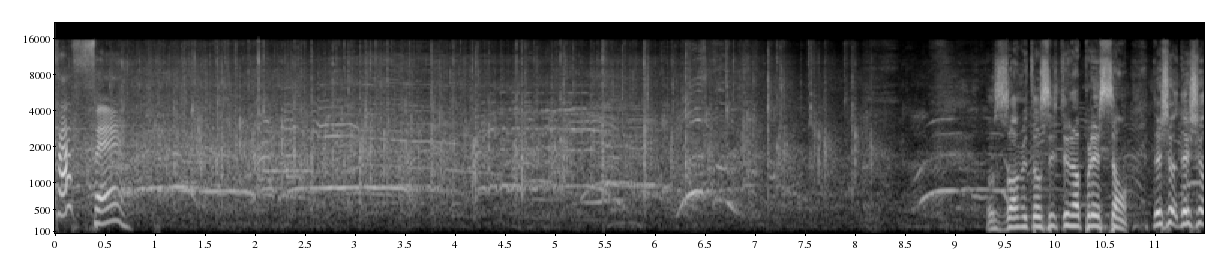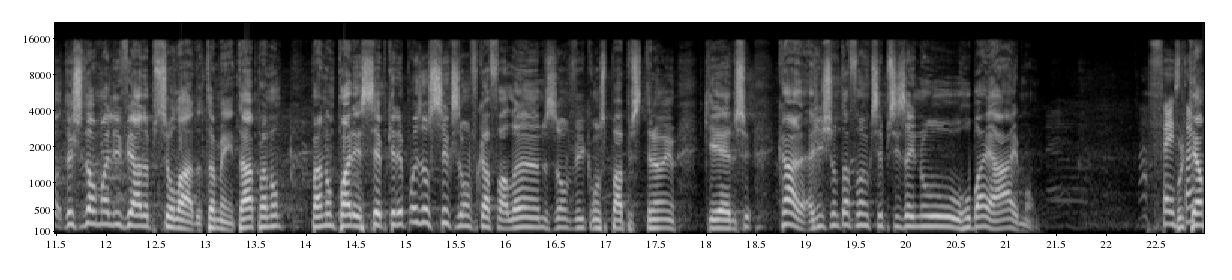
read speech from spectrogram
Café. Os homens estão sentindo a pressão. Deixa, deixa, deixa eu dar uma aliviada pro seu lado também, tá? Pra não, pra não parecer, porque depois eu sei que vocês vão ficar falando, vocês vão vir com uns papos estranhos, que é... Cara, a gente não tá falando que você precisa ir no Rubaiá, irmão. Café, Porque a,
